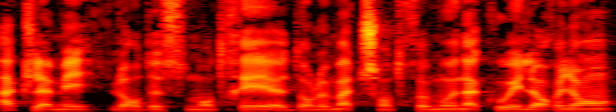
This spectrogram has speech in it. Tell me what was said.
acclamés lors de son entrée dans le match entre Monaco et Lorient.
